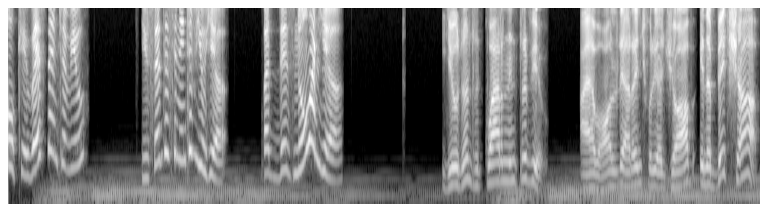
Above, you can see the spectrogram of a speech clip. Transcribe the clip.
Okay, where's the interview? You said there's an interview here, but there's no one here. You don't require an interview. I have already arranged for your job in a big shop.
